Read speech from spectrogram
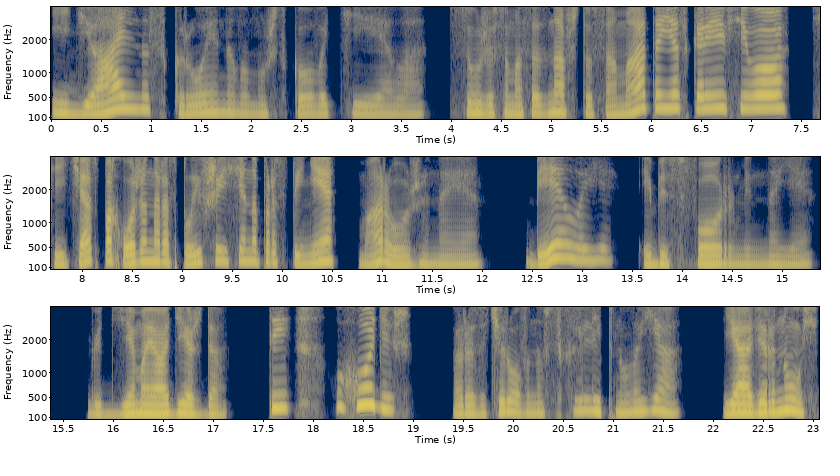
идеально скроенного мужского тела, с ужасом осознав, что сама-то я, скорее всего, сейчас похожа на расплывшееся на простыне мороженое. Белое и бесформенное. «Где моя одежда?» «Ты уходишь?» — разочарованно всхлипнула я. «Я вернусь!»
